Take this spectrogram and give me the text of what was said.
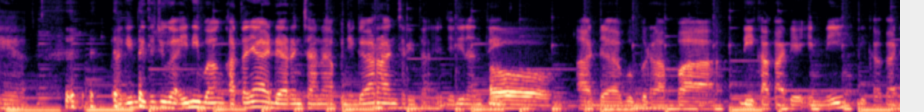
Iya. Lagi kita juga ini bang, katanya ada rencana penyegaran ceritanya. Jadi nanti Oh, ada beberapa di KKD ini, di KKD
